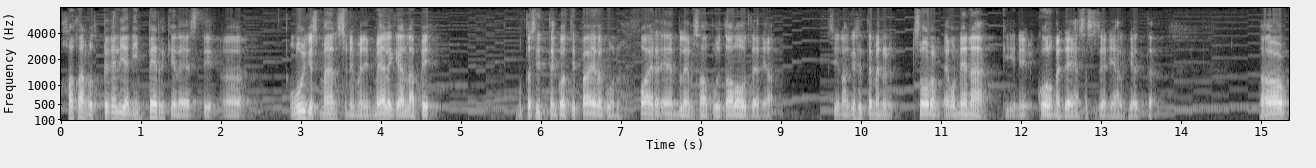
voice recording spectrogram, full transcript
hakannut peliä niin perkeleesti. Äh, Luigi's Mansionin meni melkein läpi, mutta sitten kotti päivä, kun Fire Emblem saapui talouteen ja siinä onkin sitten mennyt soron, ei nenä kiinni 3DS sen jälkeen, että uh,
